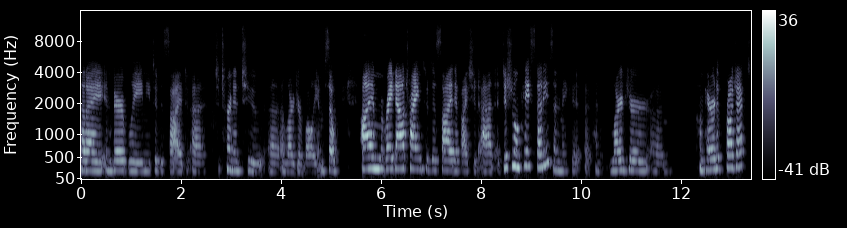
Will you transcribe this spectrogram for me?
that I invariably need to decide uh, to turn into a, a, larger volume. So I'm right now trying to decide if I should add additional case studies and make it a kind of larger um, comparative project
